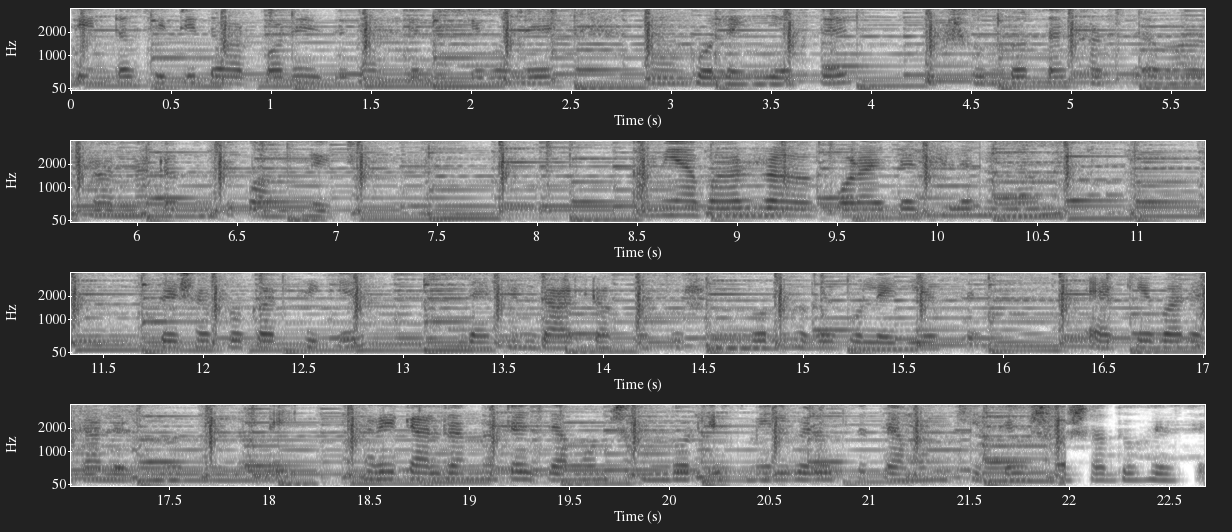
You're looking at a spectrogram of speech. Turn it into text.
তিনটা সিটি দেওয়ার পরে এই যে দেখেন, একেবারে গলে গিয়েছে। খুব সুন্দর দেখাচ্ছে আমার রান্নাটা কিন্তু কমপ্লিট আমি আবার কড়াইতে ঢেলে নিলাম প্রেশার কুকার থেকে। দেখেন ডালটা কত সুন্দরভাবে গলে গিয়েছে। একেবারে ডালের কোনো চিহ্ন নেই। আর এই ডাল রান্নাটায় যেমন সুন্দর স্মেল বেরোচ্ছে, তেমন খেতেও সুস্বাদু হয়েছে।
